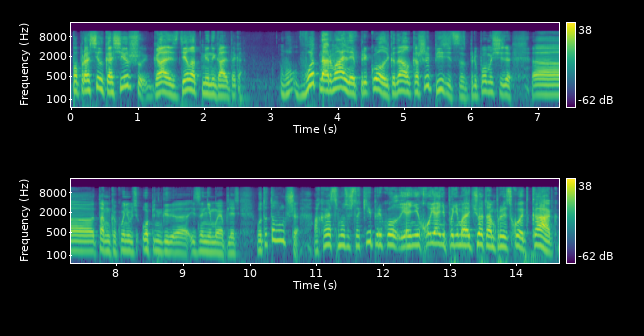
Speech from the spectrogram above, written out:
попросил кассиршу, Галя, сделай отмены, Галя такая... «В- Вот нормальные приколы, когда алкаши пиздятся при помощи э, там какой-нибудь опинг э, из аниме, блять. Вот это лучше. А когда смотришь такие приколы, я нихуя не понимаю, что там происходит, как.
